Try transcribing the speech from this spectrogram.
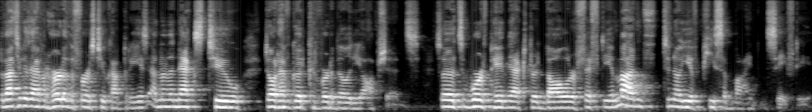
but that's because i haven't heard of the first two companies and then the next two don't have good convertibility options so it's worth paying the extra dollar fifty a month to know you have peace of mind and safety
